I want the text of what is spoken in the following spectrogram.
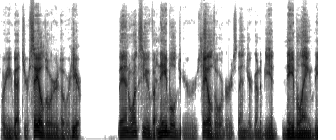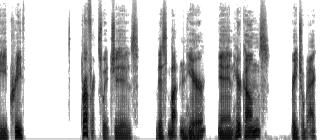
where you've got your sales orders over here. Then once you've enabled your sales orders, then you're going to be enabling the pre preference, which is this button here. And here comes Rachel back.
